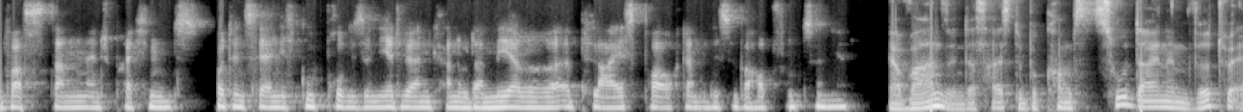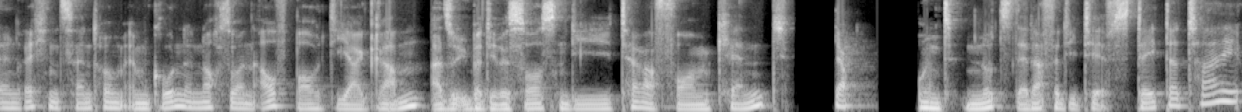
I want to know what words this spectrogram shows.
irgendwas dann entsprechend potenziell nicht gut provisioniert werden kann oder mehrere Applies braucht, damit es überhaupt funktioniert. Ja, Wahnsinn. Das heißt, du bekommst zu deinem virtuellen Rechenzentrum im Grunde noch so ein Aufbaudiagramm, also über die Ressourcen, die Terraform kennt. Ja. Und nutzt er dafür die TF-State-Datei?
